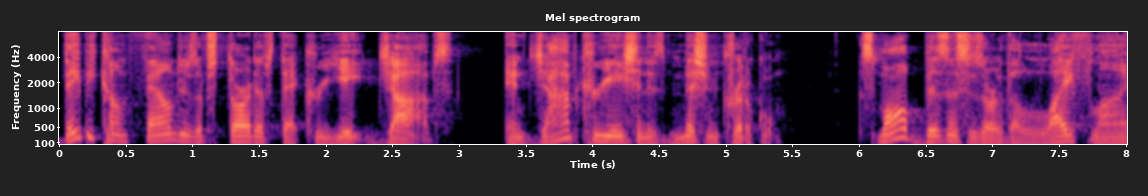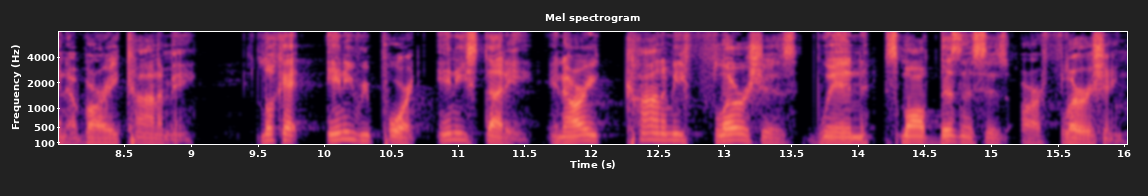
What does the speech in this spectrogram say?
they become founders of startups that create jobs, and job creation is mission critical. Small businesses are the lifeline of our economy. Look at any report, any study, and our economy flourishes when small businesses are flourishing.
